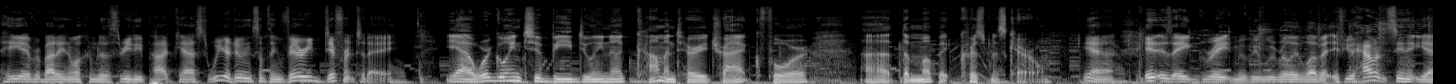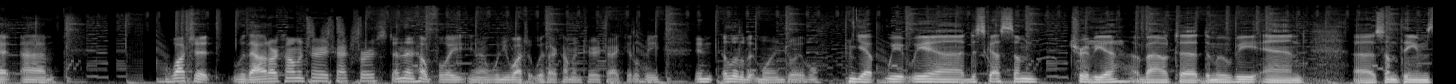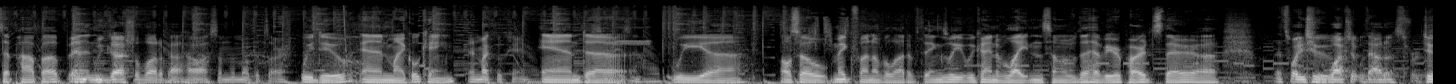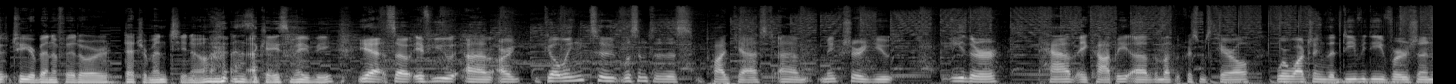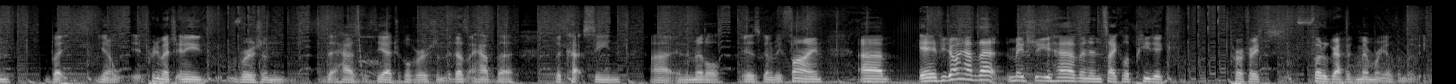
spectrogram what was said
Hey, everybody, and welcome to the 3D podcast. We are doing something very different today. Yeah, we're going to be doing a commentary track for uh, The Muppet Christmas Carol. Yeah, it is a great movie. We really love it. If you haven't seen it yet, um, watch it without our commentary track first, and then hopefully, you know, when you watch it with our commentary track, it'll be in, a little bit more enjoyable. Yep, we, we uh, discussed some trivia about uh, the movie and uh, some themes that pop up. And, we gushed a lot about how awesome the Muppets are. We do, and Michael Caine. And Michael Caine. And uh, we uh, also make fun of a lot of things. We, we kind of lighten some of the heavier parts there. Uh, That's why you to, should watch it without us first. To, to your benefit or detriment, you know, as the case may be. Yeah, so if you um, are going to listen to this podcast, um, make sure you either have a copy of the Muppet Christmas Carol. We're watching the DVD version, but you know, it, pretty much any version that has the theatrical version that doesn't have the the cut scene uh, in the middle is going to be fine. Um, and if you don't have that, make sure you have an encyclopedic, perfect photographic memory of the movie.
